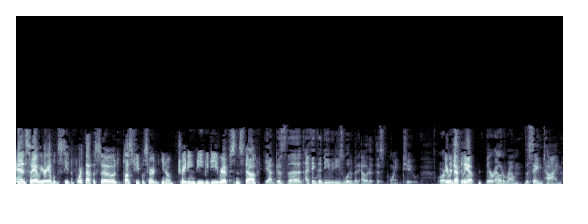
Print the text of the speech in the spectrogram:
And so yeah, we were able to see the fourth episode, plus people started, you know, trading DVD rips and stuff. Yeah, because the, I think the DVDs would have been out at this point too. Or they were definitely they, out. They were out around the same time.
